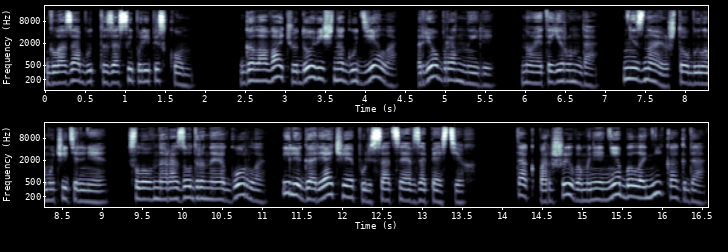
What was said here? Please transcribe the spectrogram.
глаза будто засыпали песком. Голова чудовищно гудела, ребра ныли. Но это ерунда. Не знаю, что было мучительнее, словно разодранное горло или горячая пульсация в запястьях. Так паршиво мне не было никогда.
